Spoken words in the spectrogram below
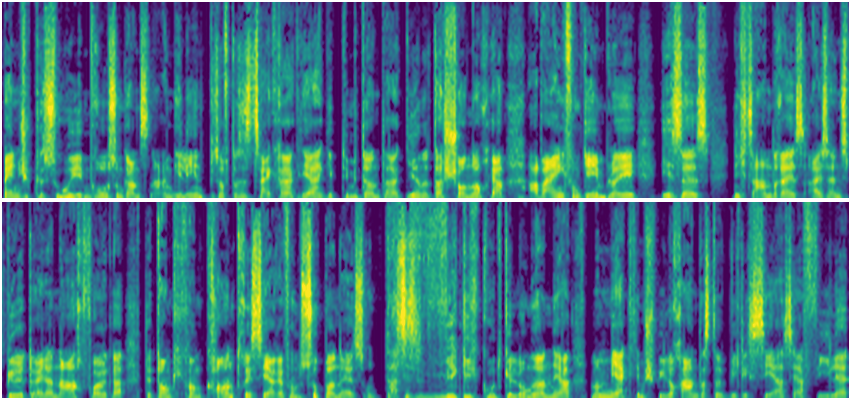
Banjo-Kazooie im Großen und Ganzen angelehnt, bis auf dass es zwei Charaktere gibt, die miteinander agieren, das schon noch, ja, aber eigentlich vom Gameplay ist es nichts anderes ein spiritueller Nachfolger der Donkey Kong Country Serie vom Super NES. Und das ist wirklich gut gelungen, ja. Man merkt im Spiel auch an, dass da wirklich sehr, sehr viele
